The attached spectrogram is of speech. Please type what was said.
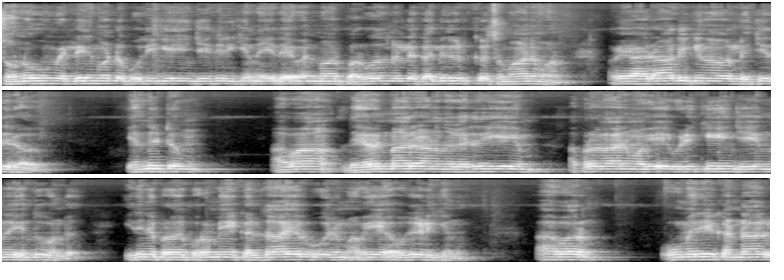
സ്വർണവും വെള്ളിയും കൊണ്ട് പൊതിയുകയും ചെയ്തിരിക്കുന്ന ഈ ദേവന്മാർ പർവതങ്ങളിലെ കല്ലുകൾക്ക് സമാനമാണ്. അവയെ ആരാധിക്കുന്നവർ ലജ്ജിതരാകും. എന്നിട്ടും അവ ദേവന്മാരാണെന്ന് കരുതുകയും അപ്രകാരം അവയെ വിളിക്കുകയും ചെയ്യുന്നത് എന്തുകൊണ്ട്? ഇതിന് പുറ- പുറമേ കൽദായർ പോലും അവയെ അവഹേളിക്കുന്നു. അവർ ഊമരെ കണ്ടാൽ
